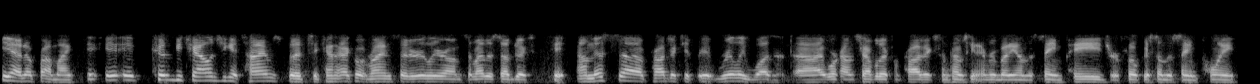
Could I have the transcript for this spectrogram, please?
Yeah, no problem, Mike. It, it, could be challenging at times, but to kind of echo what Ryan said earlier on some other subjects, it, on this uh, project, it, really wasn't. Uh, I work on several different projects. Sometimes getting everybody on the same page or focused on the same point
